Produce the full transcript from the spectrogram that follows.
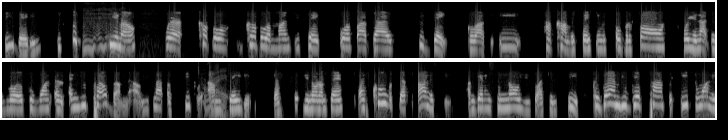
speed dating, you know, where a couple couple of months you take four or five guys to date, go out to eat, have conversations over the phone, where you're not just loyal to one, and, and you tell them now it's not a secret. I'm dating. That's you know what I'm saying. That's cool. That's honesty. I'm getting to know you so I can see. Because then you give time for each one to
